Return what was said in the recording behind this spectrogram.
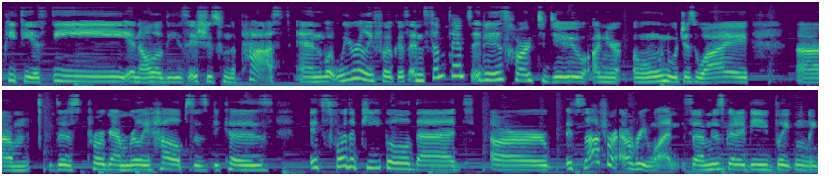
PTSD and all of these issues from the past. And what we really focus, and sometimes it is hard to do on your own, which is why um, this program really helps, is because it's for the people that are, it's not for everyone. So I'm just going to be blatantly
